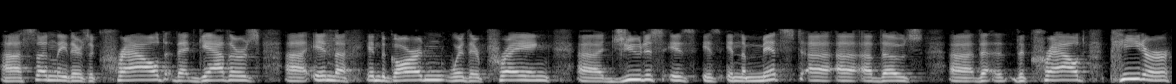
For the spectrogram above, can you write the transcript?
Uh, suddenly there's a crowd that gathers uh, in the in the garden where they're praying. Uh, Judas is is in the midst uh, uh, of those the the crowd. Peter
